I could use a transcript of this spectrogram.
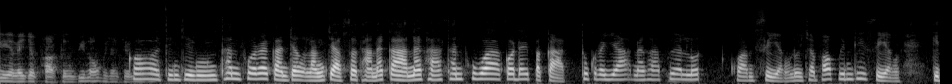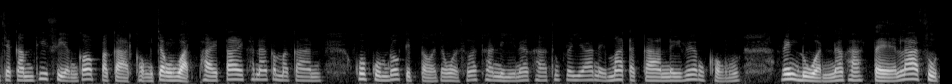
มีอะไรจะฝากถึงพี่น้องประชาชนก็จริงๆ ท่านผู้ว่าราชการจังหวัดหลังจากสถานการณ์นะคะ ท่านผู้ว่าก็ได้ประกาศทุกระยะนะคะ เพื่อลด ความเสี่ยง โดยเฉพาะพื้นที่เสี่ยง กิจกรรมที่เสี่ยงก็ประกาศของจังหวัดภายใต้คณะกรรมการควบคุมโรคติดต่อจังหวัดสุราษฎร์ธานีนะคะ ทุกระยะในมาตรการในเรื่องของเร่งด่วนนะคะ แต่ล่าสุด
